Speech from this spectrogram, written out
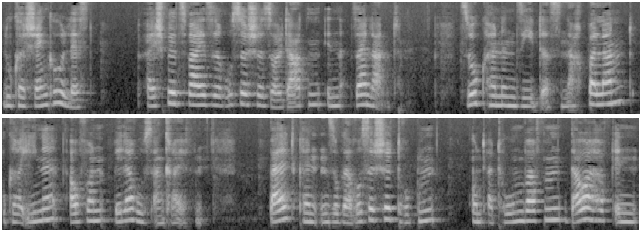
Lukaschenko lässt beispielsweise russische Soldaten in sein Land. So können sie das Nachbarland Ukraine auch von Belarus angreifen. Bald könnten sogar russische Truppen und Atomwaffen dauerhaft in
